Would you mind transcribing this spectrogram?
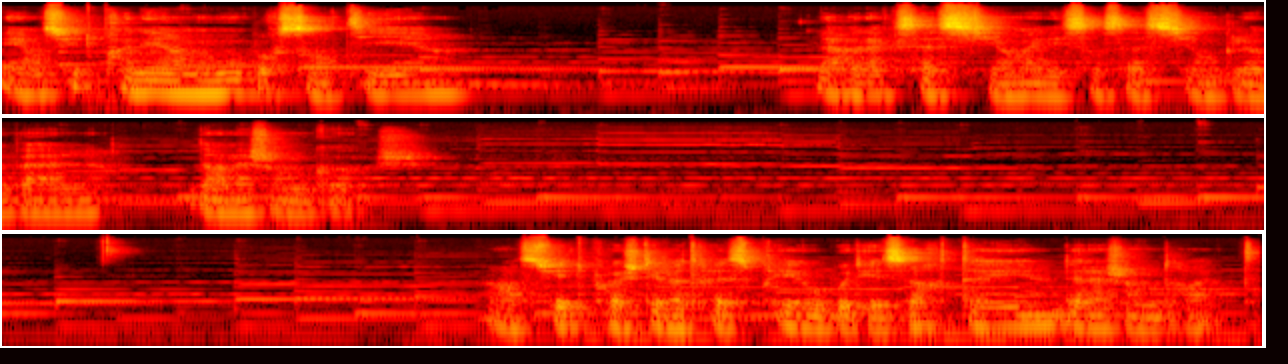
Et ensuite prenez un moment pour sentir la relaxation et les sensations globales dans la jambe gauche. Ensuite, projetez votre esprit au bout des orteils de la jambe droite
